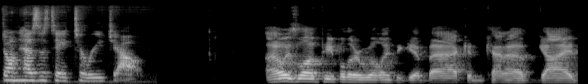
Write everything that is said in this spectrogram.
don't hesitate to reach out. I always love people that are willing to give back and kind of guide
